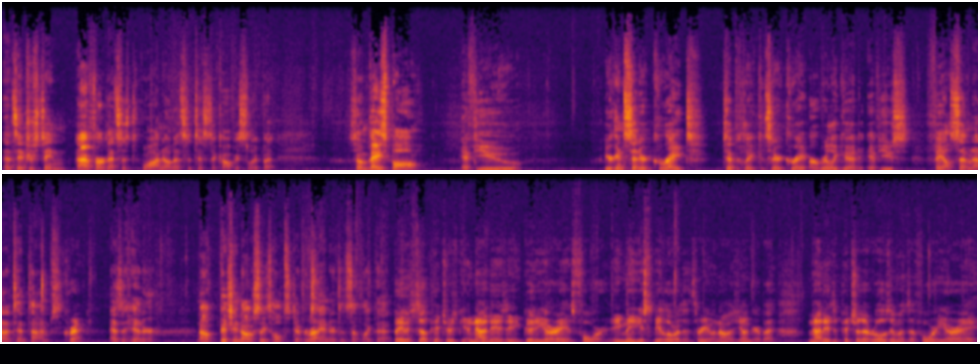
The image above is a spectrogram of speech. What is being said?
That's interesting. I've heard that. Well, I know that statistic, obviously, but so in baseball, if you you're considered great, typically considered great or really good if you fail seven out of ten times. Correct. As a hitter. Now, pitching obviously holds different right. standards and stuff like that. But even still, pitchers nowadays a good ERA is four. It may used to be lower than three when I was younger, but nowadays a pitcher that rolls in with a four ERA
